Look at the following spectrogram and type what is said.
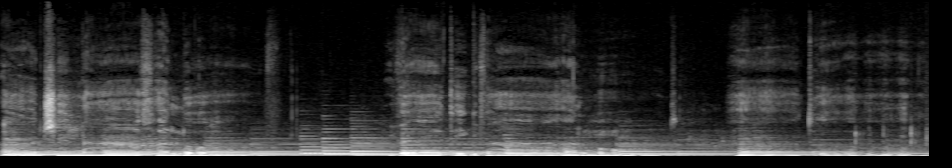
עד שנחלוף ותגווע הלמות adore.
